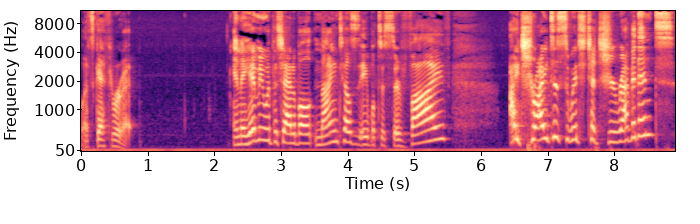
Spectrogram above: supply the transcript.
Let's get through it. And they hit me with the Shadow Ball. Ninetales is able to survive. I tried to switch to Trevenant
